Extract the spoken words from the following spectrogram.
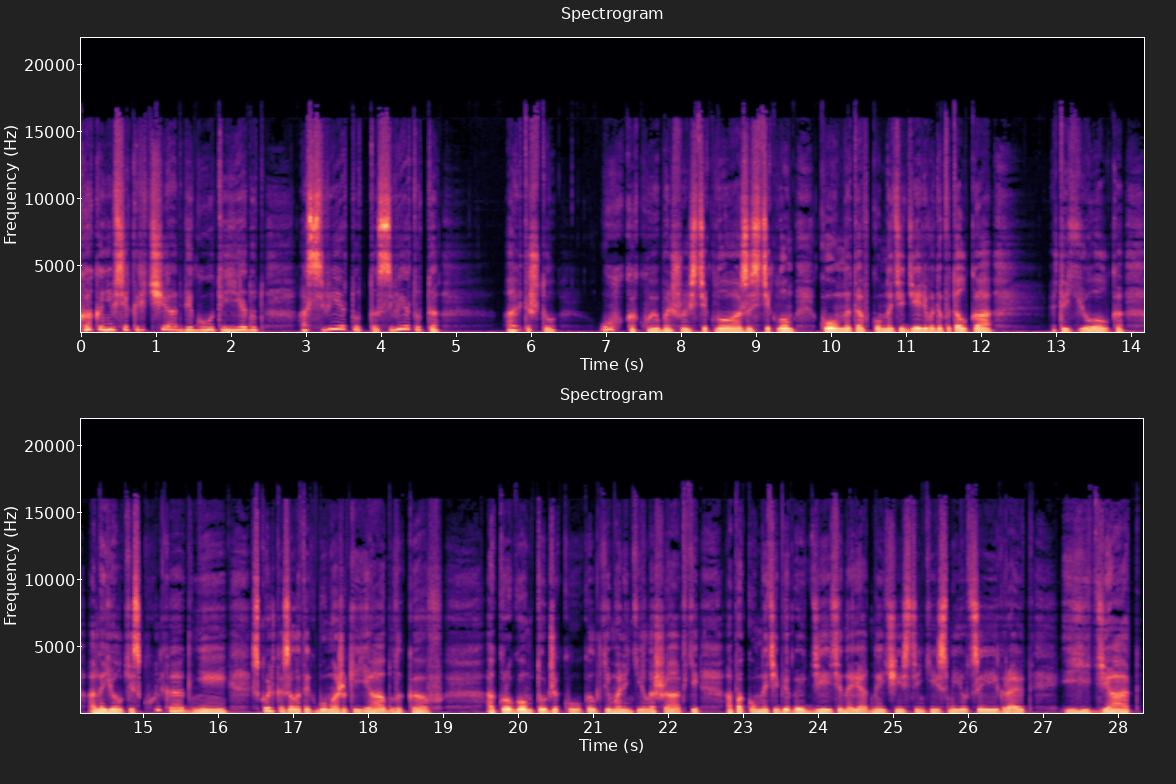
Как они все кричат, бегут и едут, а свету-то, свету-то... А это что, Ух, какое большое стекло, а за стеклом комната, а в комнате дерево до потолка. Это елка, а на елке сколько огней, сколько золотых бумажек и яблоков. А кругом тут же куколки, маленькие лошадки, а по комнате бегают дети, нарядные, чистенькие, смеются и играют, и едят,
